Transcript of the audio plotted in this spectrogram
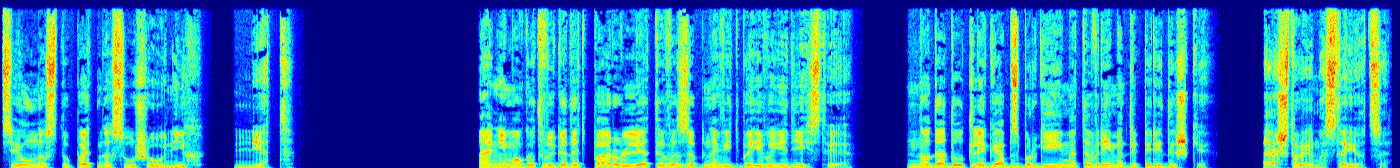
Сил наступать на суше у них нет. Они могут выгадать пару лет и возобновить боевые действия. Но дадут ли Габсбурги им это время для передышки? А что им остается?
